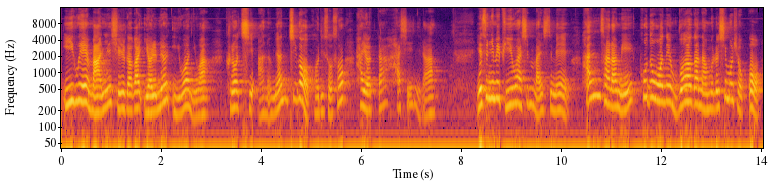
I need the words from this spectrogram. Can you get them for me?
이후에 만일 실과가 열면 이원이와 그렇지 않으면 찍어 버리소서 하였다 하시니라. 예수님이 비유하신 말씀에 한 사람이 포도원에 무화과 나무를 심으셨고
